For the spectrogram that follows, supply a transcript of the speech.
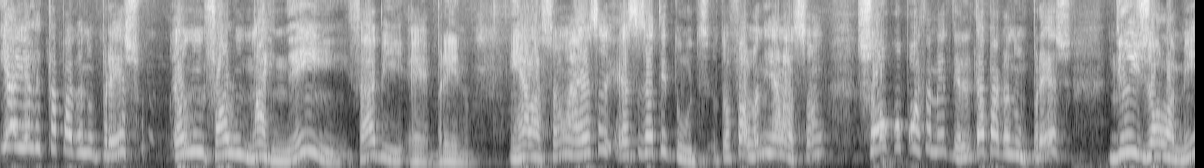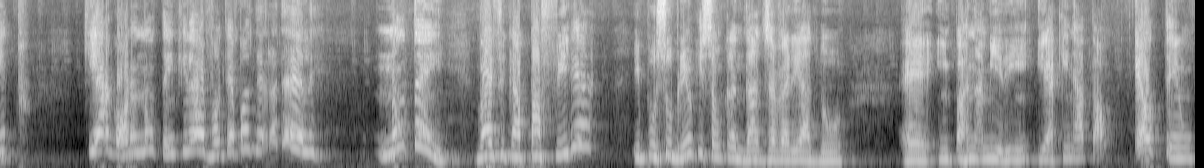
E aí ele está pagando preço. Eu não falo mais nem, sabe, é, Breno, em relação a essa, essas atitudes. Eu estou falando em relação só ao comportamento dele. Ele está pagando um preço de um isolamento que agora não tem que levantar a bandeira dele. Não tem. Vai ficar para a filha e para o sobrinho, que são candidatos a vereador é, em Parnamirim e aqui em Natal. Eu tenho.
